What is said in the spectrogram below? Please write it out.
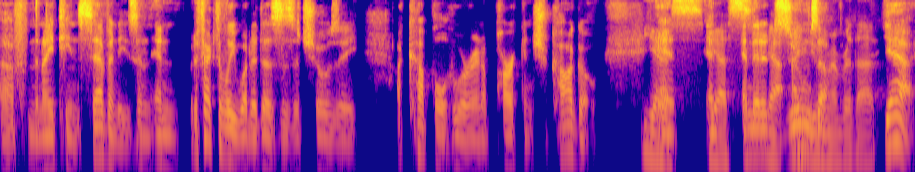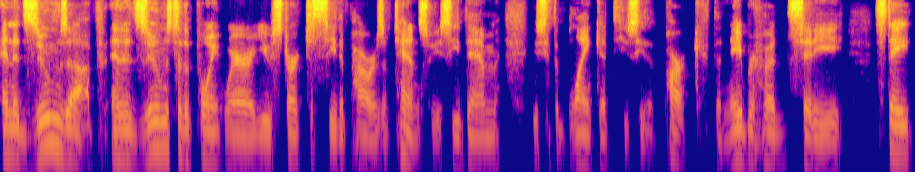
Uh, from the 1970s. And, and but effectively, what it does is it shows a, a couple who are in a park in Chicago. Yes, and, and, yes. And then it yeah, zooms up. Remember that? Yeah, and it zooms up, and it zooms to the point where you start to see the powers of ten. So you see them, you see the blanket, you see the park, the neighborhood, city, state,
